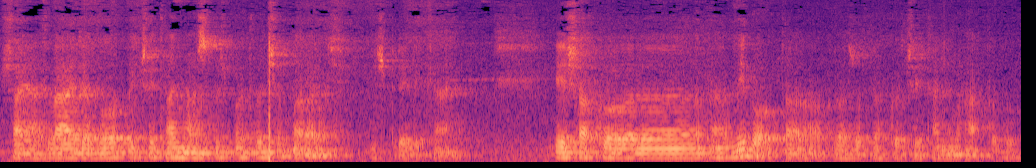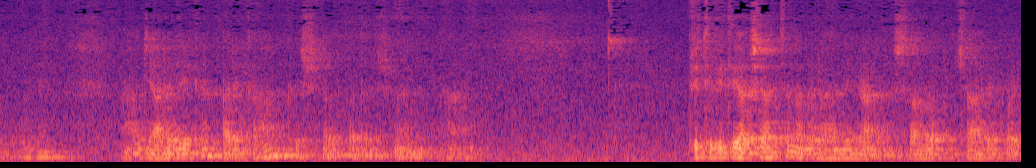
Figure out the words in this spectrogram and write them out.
saját vágya volt, még Csaitanya azt is mondta, hogy csak maradj és prédikálj. És akkor uh, mi volt akkor az ott, akkor Csaitanya Mahaprabhu? Gyáradéka, Harikaha, Krishna Upadesman, Pritiviti Acsarta, Nadarani Rána, Csári, vagy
